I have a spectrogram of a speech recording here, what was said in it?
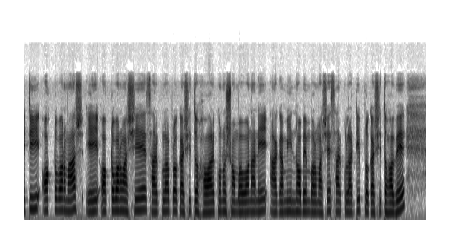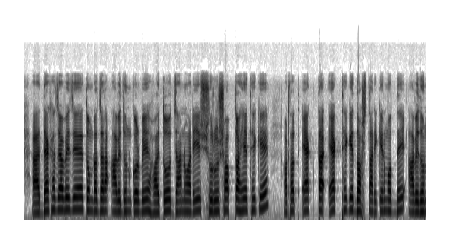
এটি অক্টোবর মাস। এই অক্টোবর মাসে সার্কুলার প্রকাশিত হওয়ার কোনো সম্ভাবনা নেই। আগামী নভেম্বর মাসে সার্কুলারটি প্রকাশিত হবে। দেখা যাবে যে তোমরা যারা আবেদন করবে, হয়তো জানুয়ারির শুরু সপ্তাহে থেকে, অর্থাৎ একটা, এক থেকে দশ তারিখের মধ্যে আবেদন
